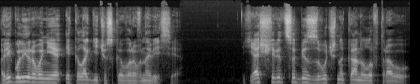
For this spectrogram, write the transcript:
регулирования экологического равновесия? Ящерица беззвучно канула в траву.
